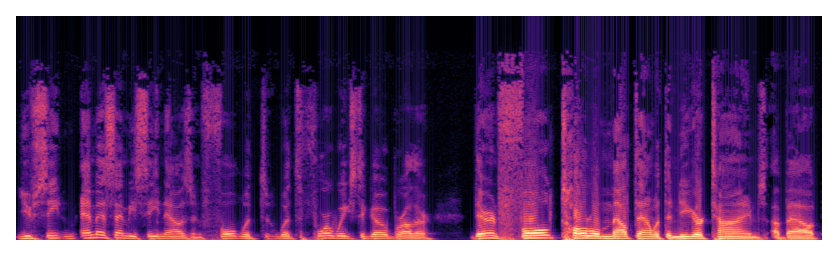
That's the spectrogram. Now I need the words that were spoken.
You've seen MSNBC now is in full with with four weeks to go, brother. They're in full total meltdown with the New York Times about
